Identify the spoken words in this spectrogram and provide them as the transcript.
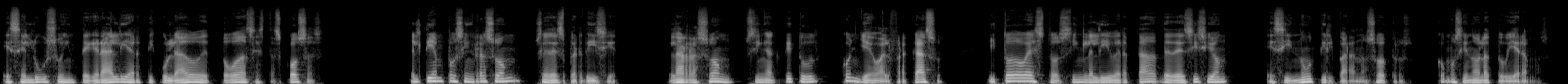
es el uso integral y articulado de todas estas cosas. El tiempo sin razón se desperdicia. La razón sin actitud conlleva al fracaso. Y todo esto sin la libertad de decisión es inútil para nosotros, como si no la tuviéramos.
